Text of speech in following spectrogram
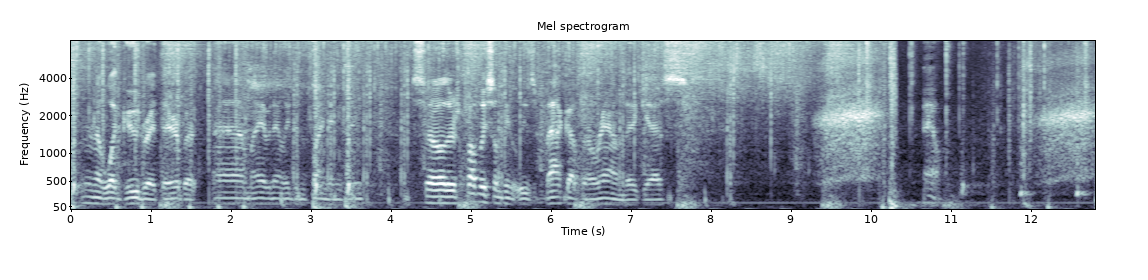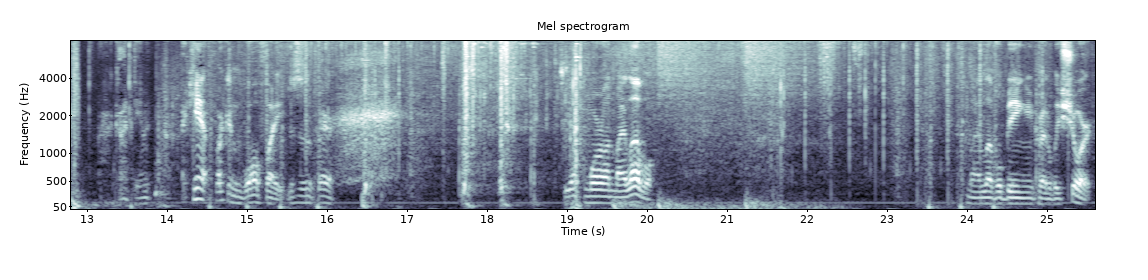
I don't know what good right there, but um, I evidently didn't find anything. So there's probably something that leads back up and around, I guess. Ow. God damn it. I can't fucking wall fight. This isn't fair. See, that's more on my level. My level being incredibly short.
